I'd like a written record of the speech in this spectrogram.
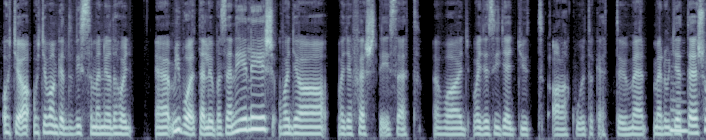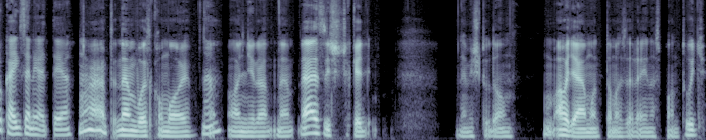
hogyha, hogyha van kedved visszamenni oda, hogy mi volt előbb a zenélés, vagy a, vagy a festészet, vagy, vagy ez így együtt alakult a kettő? Mert, mert ugye hmm. te sokáig zenéltél. Hát nem volt komoly. Nem? Annyira nem. De ez is csak egy, nem is tudom. Ahogy elmondtam az elején, az pont úgy.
